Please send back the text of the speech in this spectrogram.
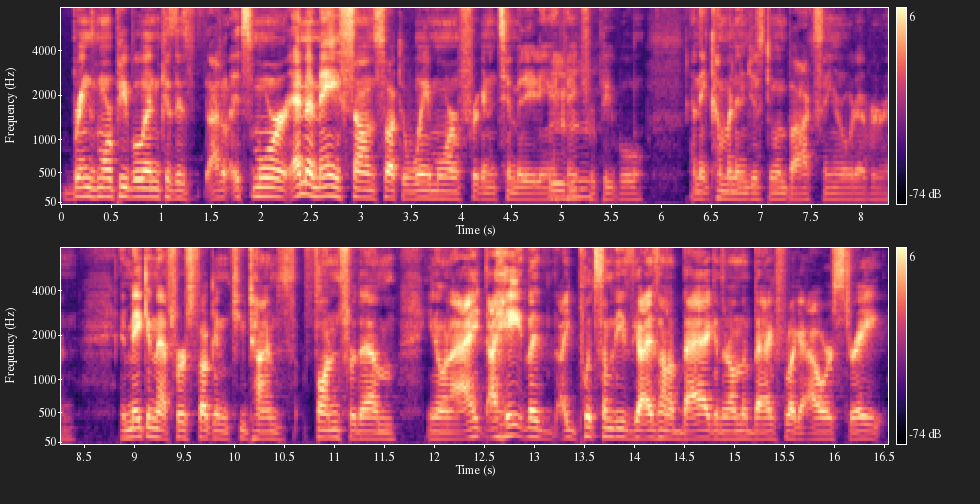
brings more people in because it's I don't. It's more MMA sounds fucking way more freaking intimidating. I think for people. I think coming in and just doing boxing or whatever and. And making that first fucking few times fun for them, you know. And I, I hate that I put some of these guys on a bag and they're on the bag for like an hour straight,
